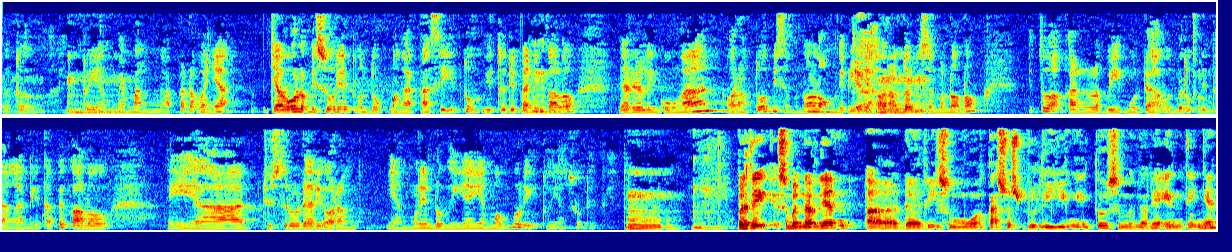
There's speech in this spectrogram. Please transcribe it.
betul. Itu yang memang apa namanya jauh lebih sulit untuk mengatasi itu gitu dibanding Hmm. kalau dari lingkungan orang tua bisa menolong gitu Iya. ya. Orang tua Hmm. bisa menolong itu akan lebih mudah untuk Betul. ditangani. Tapi kalau ya justru dari orang yang melindunginya yang membuli itu yang sulit gitu. Hmm. Hmm. Berarti sebenarnya eh, dari semua kasus bullying itu sebenarnya intinya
